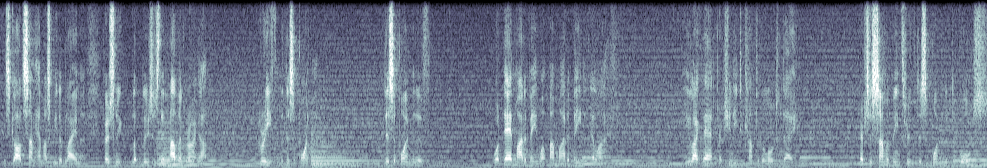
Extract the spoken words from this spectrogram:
Because God somehow must be to blame. A person who loses their mother growing up, grief and the disappointment. Disappointment of what dad might have been, what mum might have been in their life. You like that? Perhaps you need to come to the Lord today. Perhaps as some have been through the disappointment of divorce.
